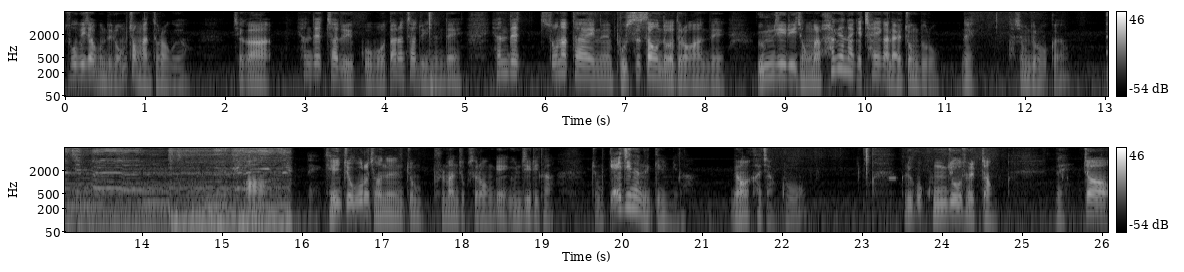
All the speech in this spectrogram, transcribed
소비자분들이 엄청 많더라고요. 제가 현대차도 있고 뭐 다른 차도 있는데 현대 소나타에는 보스 사운드가 들어가는데 음질이 정말 확연하게 차이가 날 정도로. 네. 다시 한번 들어볼까요? 아 네. 개인적으로 저는 좀 불만족스러운 게 음질이 다 좀 깨지는 느낌입니다. 명확하지 않고. 그리고 공조 설정. 네저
